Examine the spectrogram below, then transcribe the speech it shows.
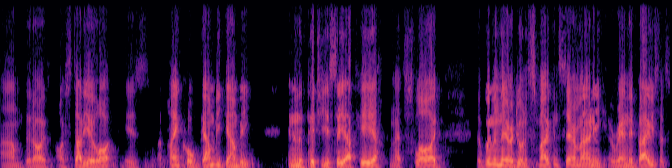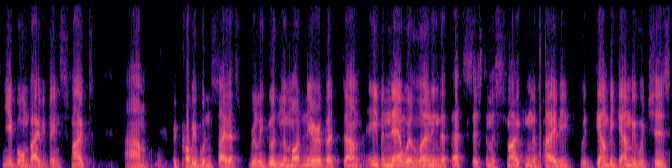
um, that I, I study a lot, is a plant called Gumby Gumby. And in the picture you see up here, in that slide, the women there are doing a smoking ceremony around their babies. That's a newborn baby being smoked. Um, we probably wouldn't say that's really good in the modern era, but um, even now we're learning that that system of smoking the baby with Gumby Gumby, which is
